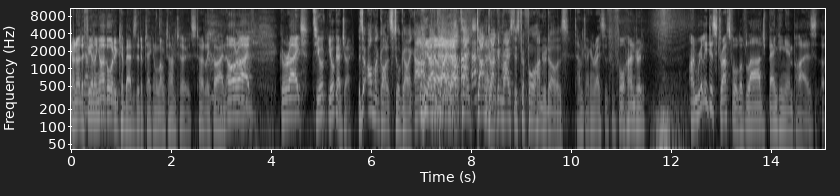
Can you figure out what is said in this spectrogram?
I know the feeling. I've ordered kebabs that have taken a long time too. It's totally fine. All right. Great. It's your, your go, Joe. Is it, oh my god, it's still going. Um, Yeah, I know, I know. I'll take dumb drunken racist for four hundred dollars. Dumb Dragon Races for 400. I'm really distrustful of large banking empires uh,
